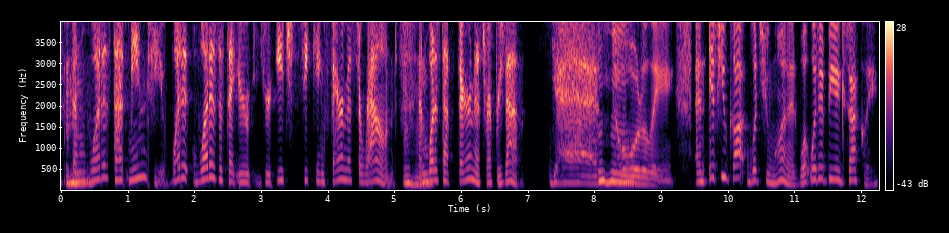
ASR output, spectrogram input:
Mhm. then what does that mean to you? What it, what is it that you're you're each seeking fairness around? Mhm. And what does that fairness represent? Yes, Mhm. totally. And if you got what you wanted, what would it be exactly?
